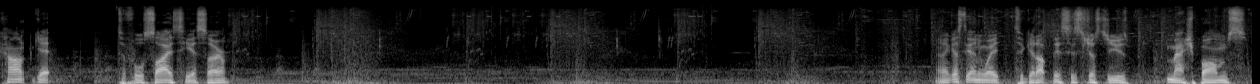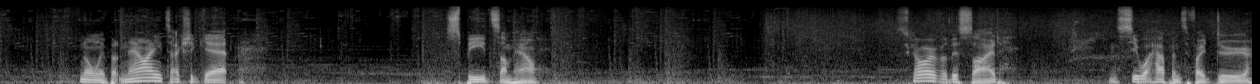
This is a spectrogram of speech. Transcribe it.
Can't get to full size here, so... I guess the only way to get up this is just to use mash bombs. Normally, but now I need to actually get... Speed somehow. Let's go over this side. And see what happens if I do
